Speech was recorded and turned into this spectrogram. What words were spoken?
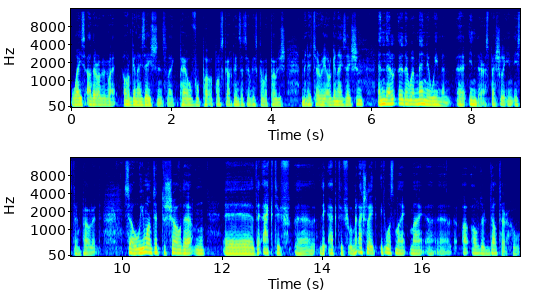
ways, other orga- organizations like POW, Po- Polska Organizacja Wojskowa, Polish Military Organization, and there, there were many women uh, in there, especially in eastern Poland. So we wanted to show the. mm, uh, the active, uh, the active women. Actually, it, it was my my uh, uh, older daughter who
